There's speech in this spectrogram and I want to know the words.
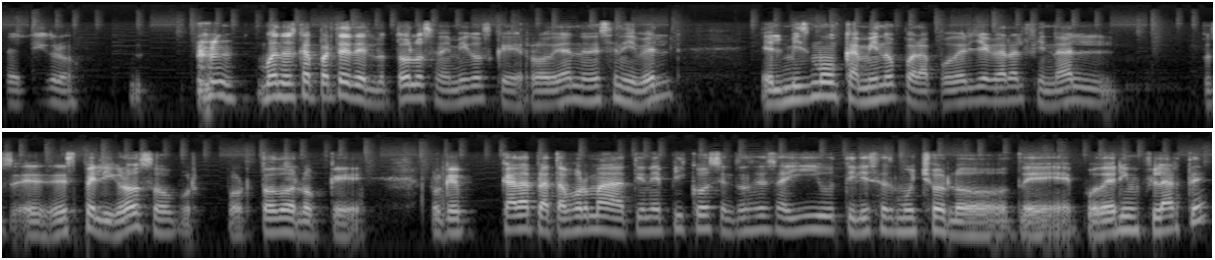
peligro. bueno, es que aparte de lo- todos los enemigos que rodean en ese nivel, el mismo camino para poder llegar al final pues, e- es, peligroso por, por todo lo que. Porque cada plataforma tiene picos, entonces ahí utilizas mucho lo de poder inflarte.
